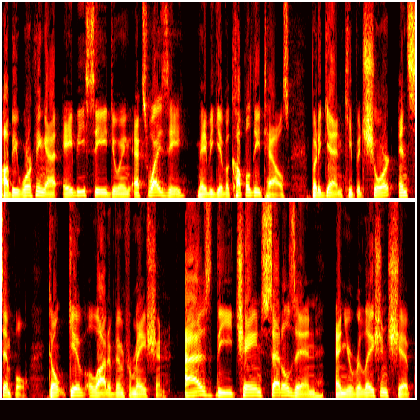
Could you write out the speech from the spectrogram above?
I'll be working at ABC doing XYZ, maybe give a couple details, but again, keep it short and simple. Don't give a lot of information. As the change settles in and your relationship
